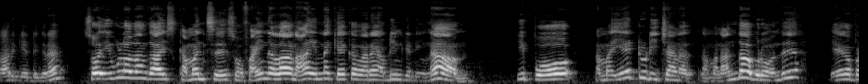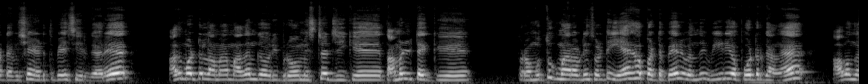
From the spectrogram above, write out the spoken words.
சாரி கேட்டுக்கிறேன். ஸோ இவ்வளோ தான் காய்ஸ் கமெண்ட்ஸு ஸோ ஃபைனலாக நான் என்ன கேட்க வரேன் அப்படின்னு கேட்டிங்கன்னா இப்போது நம்ம ஏ டு டி சேனல் நம்ம நந்தா ப்ரோ வந்து ஏகப்பட்ட விஷயம் எடுத்து பேசியிருக்காரு. அது மட்டும் இல்லாமல் மதன் கௌரி ப்ரோ மிஸ்டர் ஜிக்கு தமிழ் டெக்கு அப்புறம் முத்துக்குமார் அப்படின்னு சொல்லிட்டு ஏகப்பட்ட பேர் வந்து வீடியோ போட்டிருக்காங்க. அவங்க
